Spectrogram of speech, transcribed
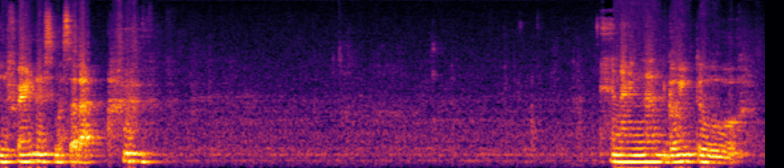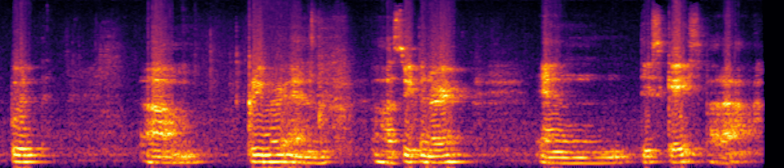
In fairness, masarap. and I'm not going to put um, creamer and uh, sweetener in this case para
